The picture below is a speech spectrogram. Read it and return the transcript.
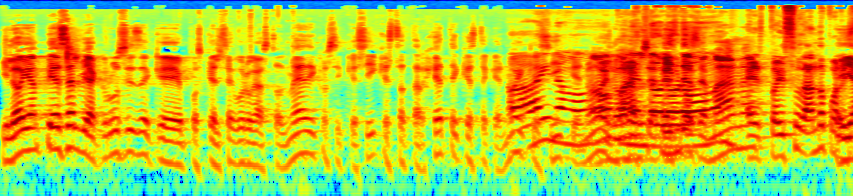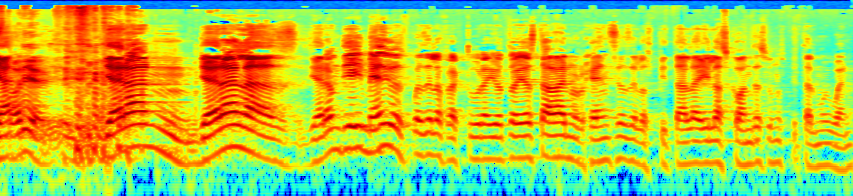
Y luego ya empieza el viacrucis de que, pues, que el seguro gastos médicos y que sí, que esta tarjeta y que este que no, y que sí, no, que no. Y luego el fin de semana. Estoy sudando por la ya, historia. Ya eran, ya eran las, ya era un día y medio después de la fractura. Yo todavía estaba en urgencias del hospital ahí, Las Condes, un hospital muy bueno.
